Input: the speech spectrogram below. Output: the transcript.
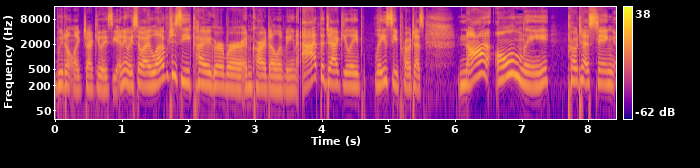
we don't like Jackie Lacey. Anyway, so I love to see Kaia Gerber and Cara Delevingne at the Jackie La- Lacey protest, not only protesting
